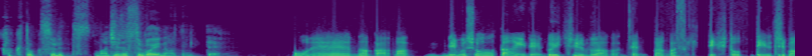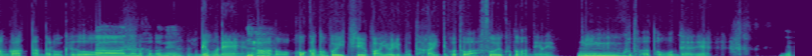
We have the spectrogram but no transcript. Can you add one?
獲得するってマジですごいなと思って。もうね、なんか、まあ、事務所単位で VTuber が全般が好きって人っていう地盤があったんだろうけど、ああ、なるほどね。うん、でもね、あの、他の VTuber よりも高いってことはそういうことなんだよねっうていうこん。とだと思うんだよね。やっ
